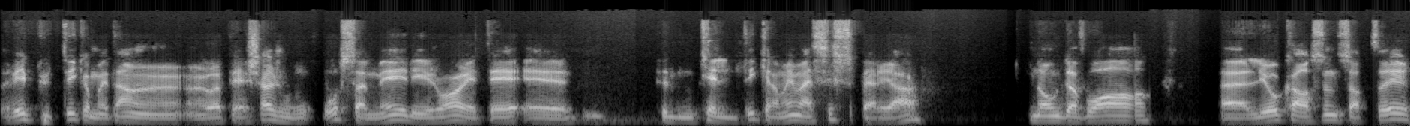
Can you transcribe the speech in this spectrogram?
réputé comme étant un, repêchage au, sommet. Les joueurs étaient euh, une qualité quand même assez supérieure. Donc, de voir euh, Léo Carlson sortir,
